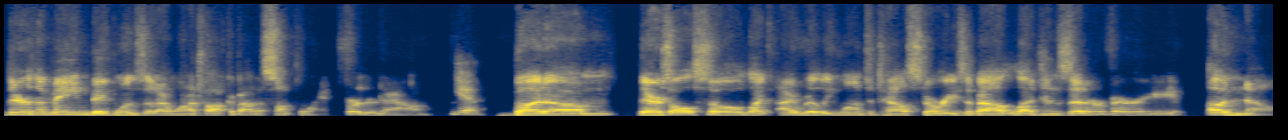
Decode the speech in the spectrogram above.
they're the main big ones that I want to talk about at some point further down. Yeah. But um there's also like I really want to tell stories about legends that are very unknown,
